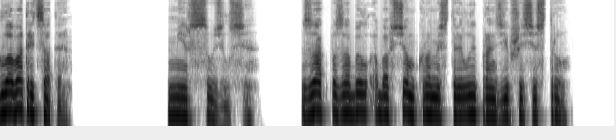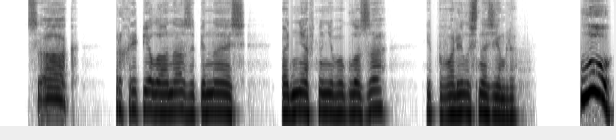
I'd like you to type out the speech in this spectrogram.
Глава 30. Мир сузился. Зак позабыл обо всем, кроме стрелы, пронзившей сестру. «Зак!» — прохрипела она, запинаясь, подняв на него глаза, и повалилась на землю. «Лу!»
